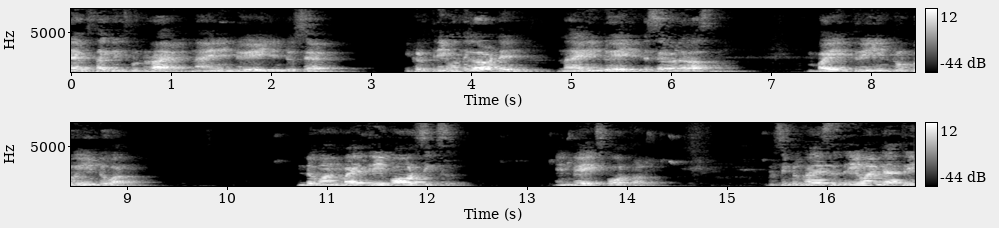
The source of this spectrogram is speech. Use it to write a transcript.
టైమ్స్ తగ్గించుకుంటూ రాయాలి. Nine into eight into seven ఇక్కడ త్రీ ఉంది కాబట్టి నైన్ ఇంటూ ఎయిట్ ఇంటూ సెవెన్గా by three into two into one into one by three power six into x power twelve simplify చేస్తే త్రీ వన్ జా త్రీ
